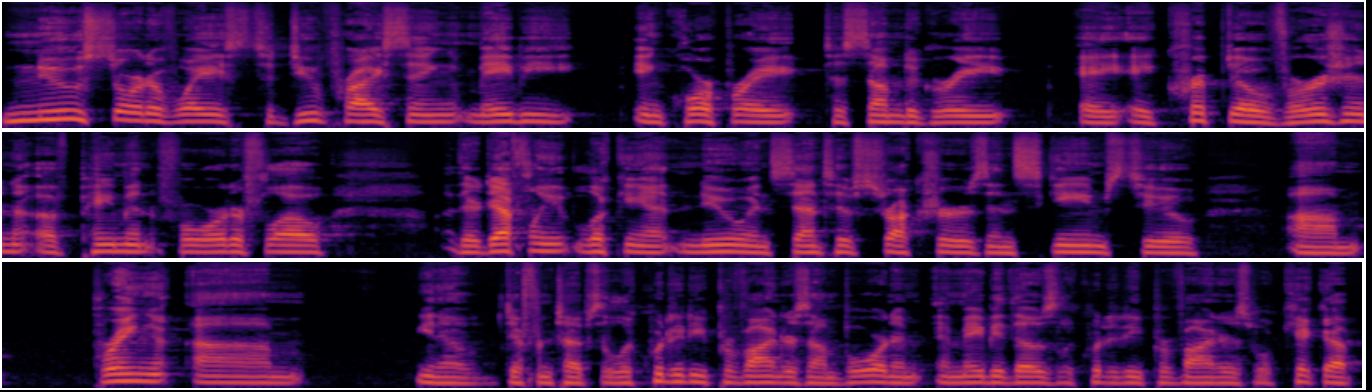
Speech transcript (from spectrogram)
new sort of ways to do pricing, maybe incorporate to some degree a, a crypto version of payment for order flow. They're definitely looking at new incentive structures and schemes to um, bring, um, you know, different types of liquidity providers on board, and, and maybe those liquidity providers will kick up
